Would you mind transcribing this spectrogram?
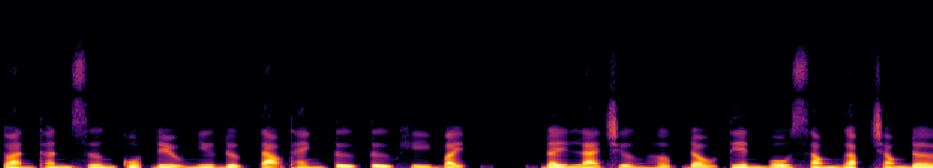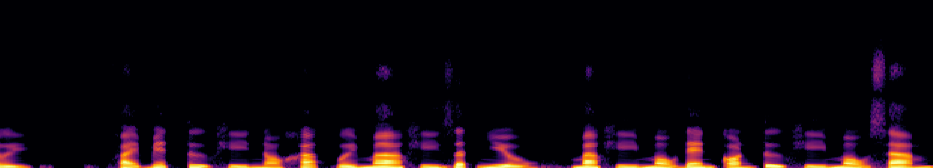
toàn thân xương cốt đều như được tạo thành từ tử khí vậy. Đây là trường hợp đầu tiên vô song gặp trong đời. Phải biết tử khí nó khác với ma khí rất nhiều, ma khí màu đen còn tử khí màu xám,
